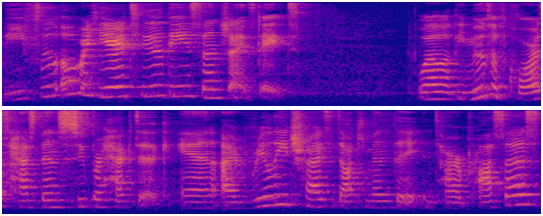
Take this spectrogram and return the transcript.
we flew over here to the Sunshine State. Well, the move, of course, has been super hectic and I really tried to document the entire process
